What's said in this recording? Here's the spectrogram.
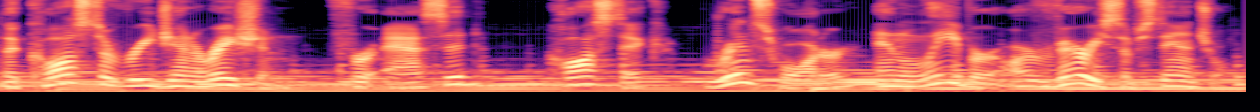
The cost of regeneration for acid, caustic, rinse water, and labor are very substantial.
